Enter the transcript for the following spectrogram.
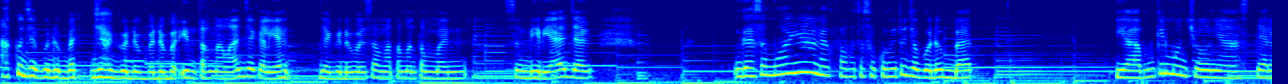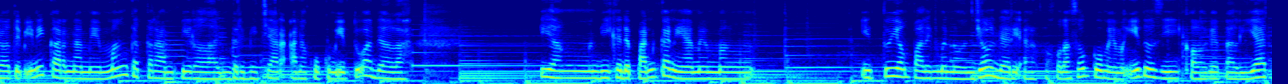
aku jago debat jago debat debat internal aja kali ya. Jago debat sama teman-teman sendiri aja. Nggak semuanya anak fakultas hukum itu jago debat. Ya mungkin munculnya stereotip ini karena memang keterampilan berbicara anak hukum itu adalah yang dikedepankan ya. Memang itu yang paling menonjol dari anak fakultas hukum memang itu sih. Kalau kita lihat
